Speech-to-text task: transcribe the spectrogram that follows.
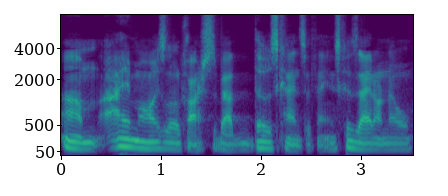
Um, I'm always a little cautious about those kinds of things because I don't know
